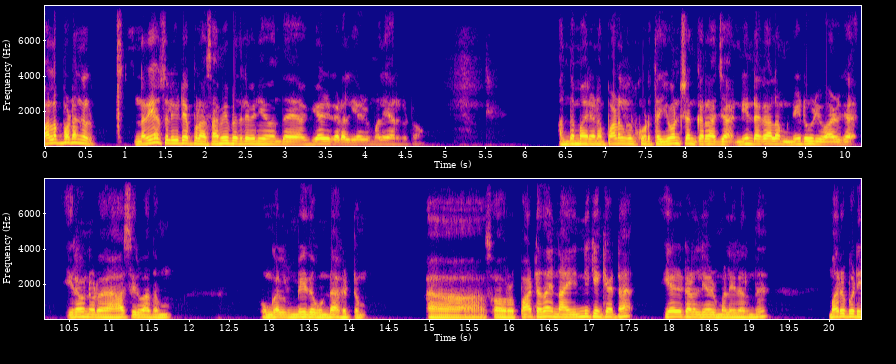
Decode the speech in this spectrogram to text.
பல படங்கள். நிறையா சொல்லிக்கிட்டே போகலாம் சமீபத்தில் வெளியே வந்த ஏழு கடல் ஏழு மலையாக இருக்கட்டும். அந்த மாதிரியான பாடல்கள் கொடுத்த யுவன் சங்கர் ராஜா நீண்ட காலம் நீடூழி வாழ்க இறைவனோட ஆசீர்வாதம் உங்கள் மீது உண்டாகட்டும். ஸோ அவர் பாட்டை தான் நான் இன்றைக்கும் கேட்டேன். ஏழு கடல் ஏழு மலையிலேருந்து. மறுபடி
